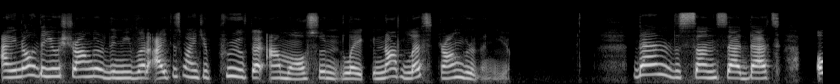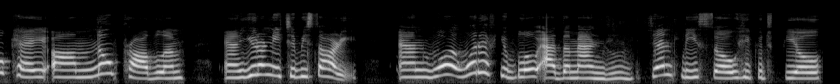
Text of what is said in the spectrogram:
I know that you're stronger than me, but I just wanted to prove that I'm also like not less stronger than you. Then the sun said that, okay, um, no problem, and you don't need to be sorry. And what, what if you blow at the man gently so he could feel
